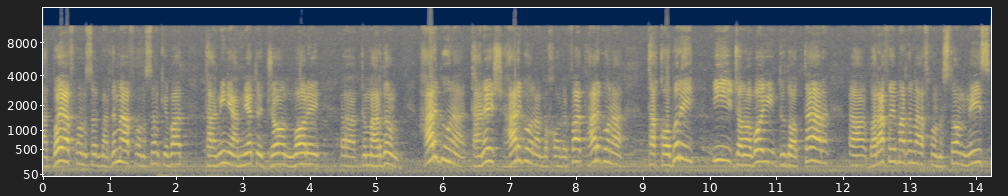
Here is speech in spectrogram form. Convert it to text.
اتباع افغانستان مردم افغانستان که بعد تامین امنیت جان مال مردم. هر گونه تنش هر گونه مخالفت هر گونه تقابل این جنابای دو دکتر بر مردم افغانستان نیست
